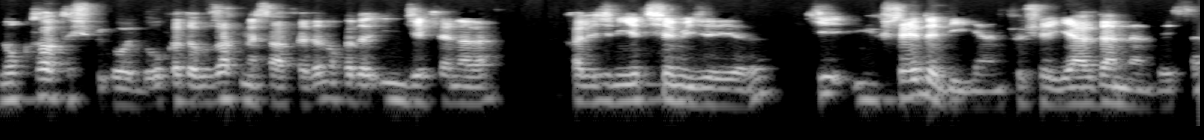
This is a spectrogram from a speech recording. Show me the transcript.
nokta atış bir goldü. O kadar uzak mesafeden, o kadar ince kenara kalecinin yetişemeyeceği yere. Ki yükseğe de değil yani. Köşe yerden neredeyse.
